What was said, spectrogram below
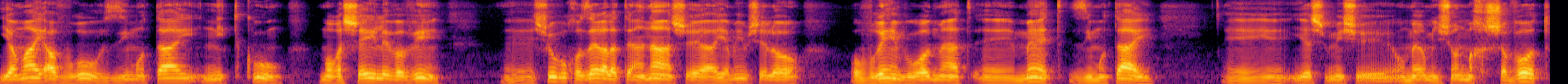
ימיי עברו, זימותיי ניתקו, מורשי לבבי. אה, שוב הוא חוזר על הטענה שהימים שלו עוברים והוא עוד מעט אה, מת, זימותיי. אה, יש מי שאומר מלשון מחשבות,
